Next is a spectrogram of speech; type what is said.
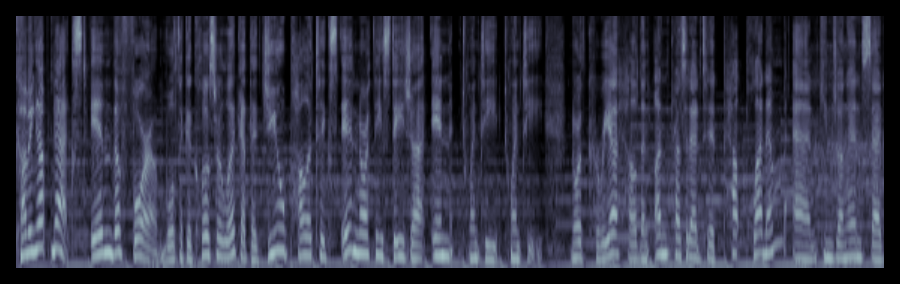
Coming up next in the forum, we'll take a closer look at the geopolitics in Northeast Asia in 2020. North Korea held an unprecedented plenum, and Kim Jong un said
